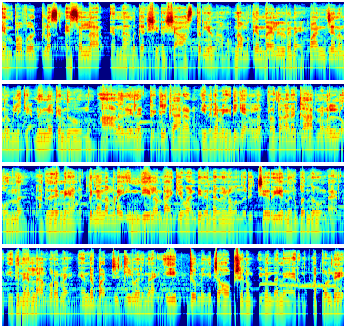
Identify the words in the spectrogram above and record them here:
empowered plus S L R എന്നാണ് കക്ഷിയുടെ ശാസ്ത്രീയ നാമം. നമുക്ക് എന്തായാലും ഇവനെ പഞ്ചൻ എന്ന് വിളിക്കാം. നിങ്ങൾക്ക് എന്ത് തോന്നുന്നു? ആളൊരു ഇലക്ട്രിക്കൽ കാറാണ് ഇവനെ മേടിക്കാനുള്ള പ്രധാന കാരണങ്ങളിൽ ഒന്ന് അത് തന്നെയാണ്. പിന്നെ നമ്മുടെ ഇന്ത്യയിൽ ഉണ്ടാക്കിയ വണ്ടി തന്നെ വേണമെന്നൊരു ചെറിയ നിർബന്ധവും ഉണ്ടായിരുന്നു. ഇതിനെല്ലാം പുറമെ എന്റെ ബഡ്ജറ്റിൽ വരുന്ന ഏറ്റവും മികച്ച ഓപ്ഷനും ഇവൻ തന്നെയായിരുന്നു. അപ്പോൾ ദേ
